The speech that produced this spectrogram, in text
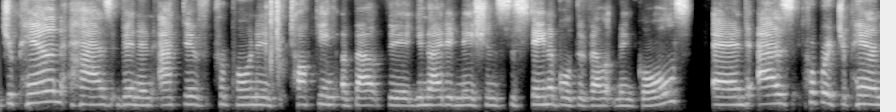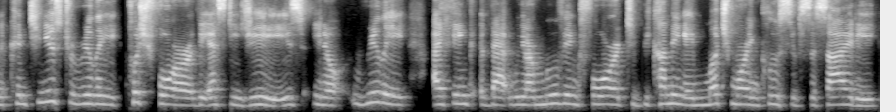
Japan has been an active proponent talking about the United Nations Sustainable Development Goals. And as corporate Japan continues to really push for the SDGs, you know, really, I think that we are moving forward to becoming a much more inclusive society,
